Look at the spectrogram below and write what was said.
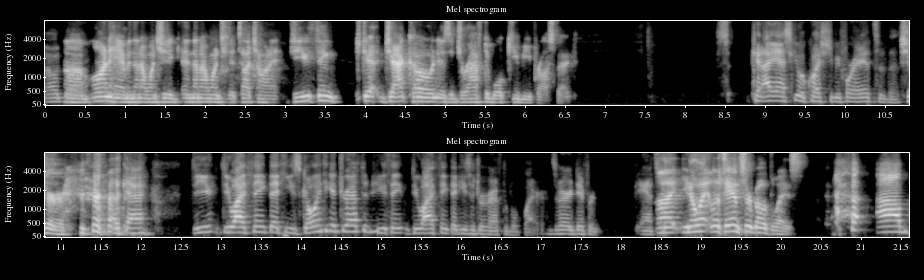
oh, no. Um, on him, and then I want you to and then I want you to touch on it. Do you think J- Jack Coan is a draftable QB prospect? So, can I ask you a question before I answer this? Sure. okay. Do you do I think that he's going to get drafted? do you think do I think that he's a draftable player? It's a very different answer. Uh, you know what? Let's answer both ways. um,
